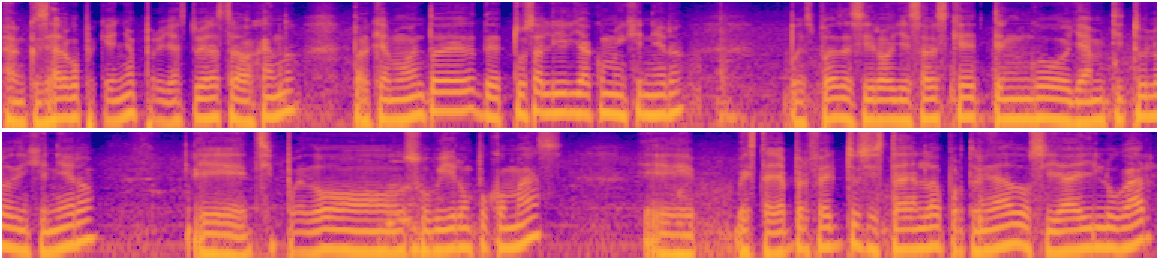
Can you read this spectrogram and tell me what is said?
aunque sea algo pequeño, pero ya estuvieras trabajando, para que al momento de, tú salir ya como ingeniero, pues puedas decir, oye, ¿sabes qué? Tengo ya mi título de ingeniero, eh, si puedo subir un poco más, eh, estaría perfecto, si está en la oportunidad o si hay lugar,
